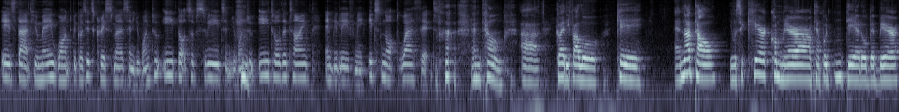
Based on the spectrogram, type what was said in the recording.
is that you may want, because it's Christmas and you want to eat lots of sweets and you want to eat all the time, and believe me, it's not worth it. então, a Clary falou que é Natal e você quer comer o tempo inteiro, beber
